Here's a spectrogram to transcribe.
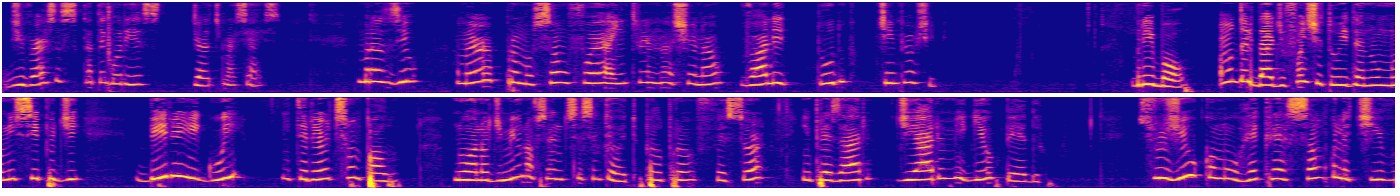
diversas categorias de artes marciais. No Brasil, a maior promoção foi a Internacional Vale Tudo Championship. Bribol. A modalidade foi instituída no município de Birigui, interior de São Paulo, no ano de 1968, pelo professor empresário Diário Miguel Pedro. Surgiu como recreação coletiva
